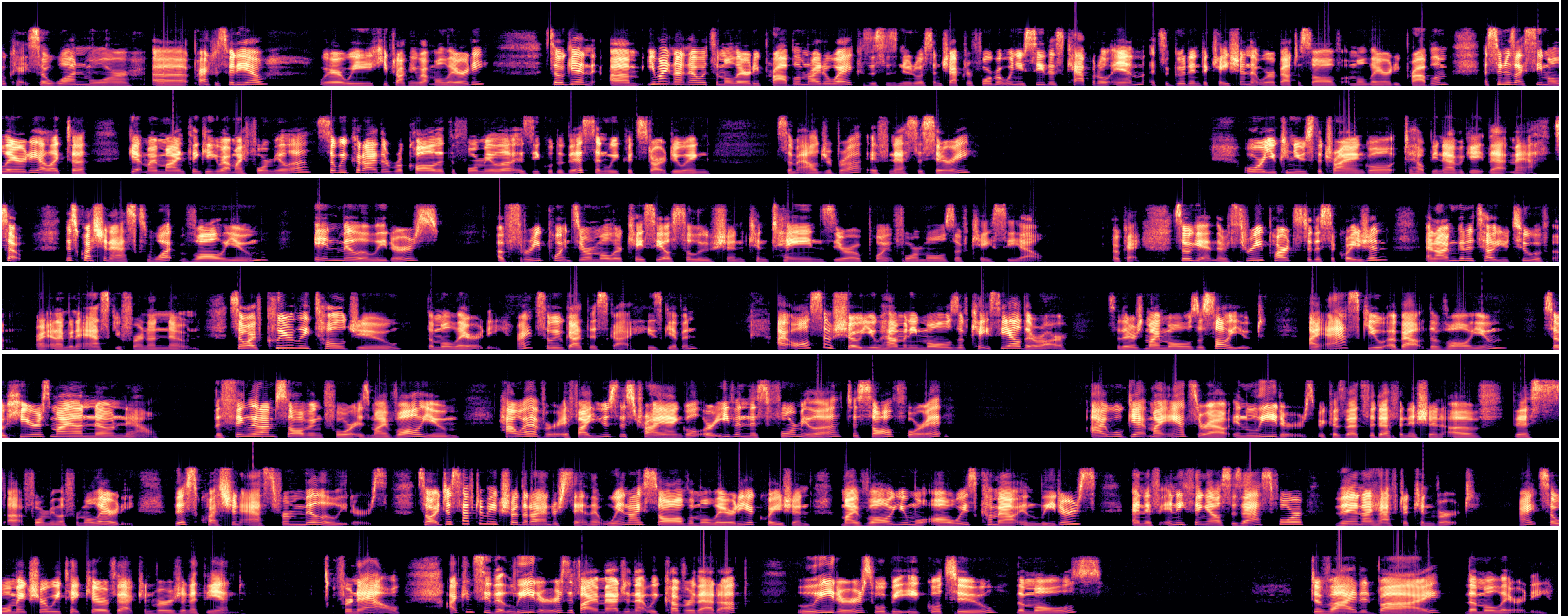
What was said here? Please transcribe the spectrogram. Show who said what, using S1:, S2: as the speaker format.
S1: Okay, so one more uh, practice video where we keep talking about molarity. So again, um, you might not know it's a molarity problem right away because this is new to us in chapter 4, but when you see this capital M, it's a good indication that we're about to solve a molarity problem. As soon as I see molarity, I like to get my mind thinking about my formula. So we could either recall that the formula is equal to this and we could start doing some algebra if necessary or you can use the triangle to help you navigate that math. So this question asks, what volume in milliliters of 3.0 molar KCl solution contains 0.4 moles of KCl? Okay, so again, there are three parts to this equation, and I'm going to tell you two of them, right? And I'm going to ask you for an unknown. So I've clearly told you the molarity, right? So we've got this guy, he's given. I also show you how many moles of KCl there are. So there's my moles of solute. I ask you about the volume. So here's my unknown now. The thing that I'm solving for is my volume. However, if I use this triangle or even this formula to solve for it, I will get my answer out in liters because that's the definition of this uh, formula for molarity. This question asks for milliliters. So I just have to make sure that I understand that when I solve a molarity equation, my volume will always come out in liters, and if anything else is asked for, then I have to convert. Right? So we'll make sure we take care of that conversion at the end. For now, I can see that liters, if I imagine that we cover that up, liters will be equal to the moles divided by the molarity.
